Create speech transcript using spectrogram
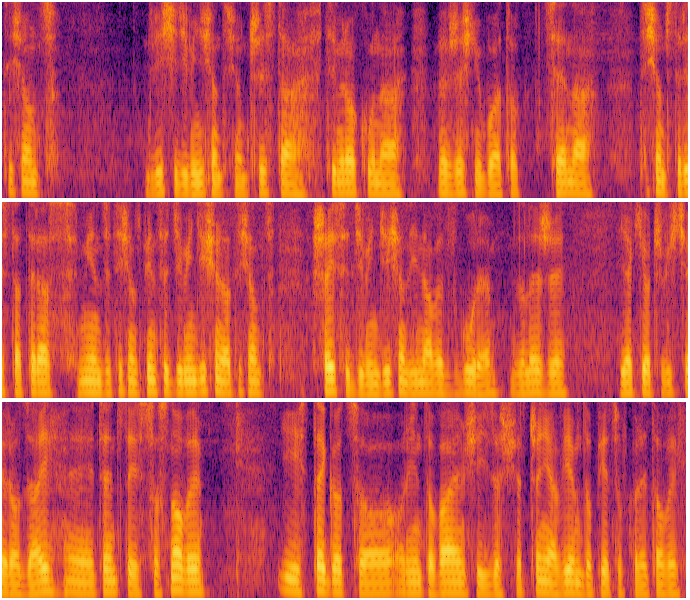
1290-1300, w tym roku na, we wrześniu była to cena 1400, teraz między 1590 a 1690 i nawet w górę. Zależy jaki oczywiście rodzaj. E, Ten tutaj jest sosnowy i z tego co orientowałem się i z doświadczenia wiem do pieców peletowych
